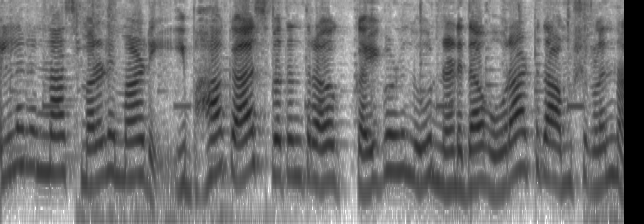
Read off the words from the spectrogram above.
ಎಲ್ಲರನ್ನ ಸ್ಮರಣೆ ಮಾಡಿ, ಈ ಭಾಗ ಸ್ವತಂತ್ರ ಕೈಗೊಳ್ಳಲು ನಡೆದ ಹೋರಾಟದ ಅಂಶಗಳನ್ನ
